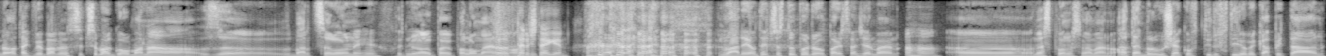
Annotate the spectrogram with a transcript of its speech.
no tak vybavím si třeba Golmana z, z Barcelony, teď mi ale úplně vypadlo jméno. No. Ter Stegen. Mladý on teď přestoupil do Paris Saint-Germain. Aha. Uh, nespomenu se na jméno. A ten byl už jako v té v té době kapitán.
